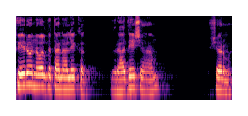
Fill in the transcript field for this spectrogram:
ફેરો નવલકથાના લેખક રાધેશ્યામ શર્મા.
